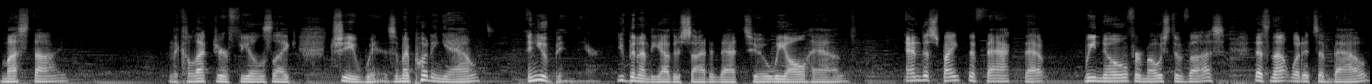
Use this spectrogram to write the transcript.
Must I? And the collector feels like, gee whiz, am I putting out? And you've been there. You've been on the other side of that too. We all have. And despite the fact that we know for most of us that's not what it's about,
